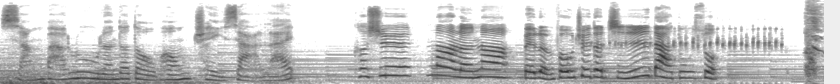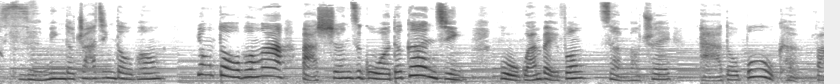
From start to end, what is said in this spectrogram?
想把路人的斗篷吹下来。可是那人呐，被冷风吹得直打哆嗦。死命地抓紧斗篷，用斗篷啊把身子裹得更紧。不管北风怎么吹，他都不肯放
